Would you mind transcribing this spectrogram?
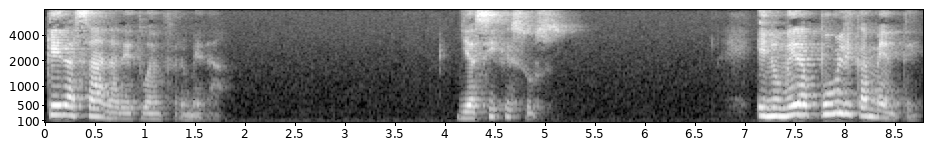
Queda sana de tu enfermedad. Y así Jesús enumera públicamente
